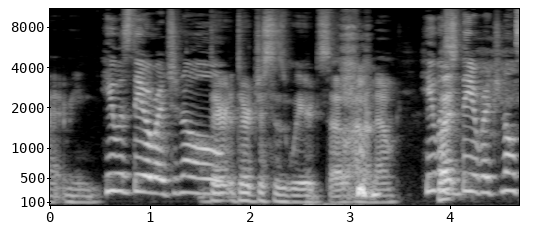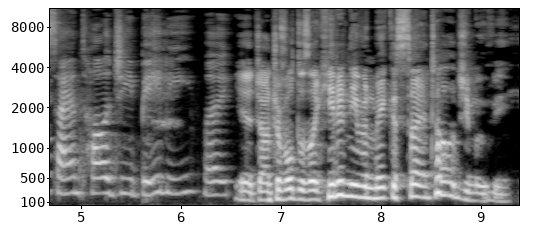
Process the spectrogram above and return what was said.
I mean, He was the original. they're they're just as weird. So I don't know. he was but- the original Scientology baby. Like, Yeah, John Travolta's like he didn't even make a Scientology movie.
